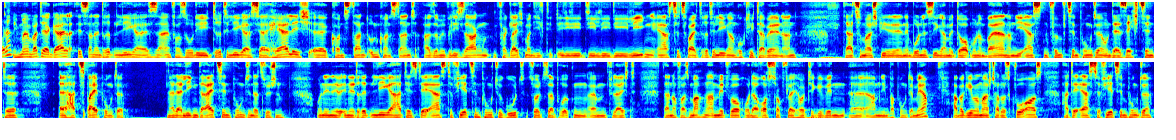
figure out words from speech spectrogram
Oder? Ich meine, was ja geil ist an der dritten Liga, ist ja einfach so, die dritte Liga ist ja herrlich äh, konstant, unkonstant. Also damit will ich sagen, vergleich mal die, die, die, die, die Ligen, erste, zweite, dritte Liga und guck die Tabellen an. Da zum Beispiel in der Bundesliga mit Dortmund und Bayern haben die ersten 15 Punkte und der 16. Äh, hat zwei Punkte. Na, da liegen 13 Punkte dazwischen. Und in der, in der dritten Liga hat jetzt der erste 14 Punkte. Gut, sollte Saarbrücken ähm, vielleicht da noch was machen am Mittwoch oder Rostock vielleicht heute gewinnen, äh, haben die ein paar Punkte mehr. Aber gehen wir mal Status Quo aus. Hat der erste 14 Punkte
